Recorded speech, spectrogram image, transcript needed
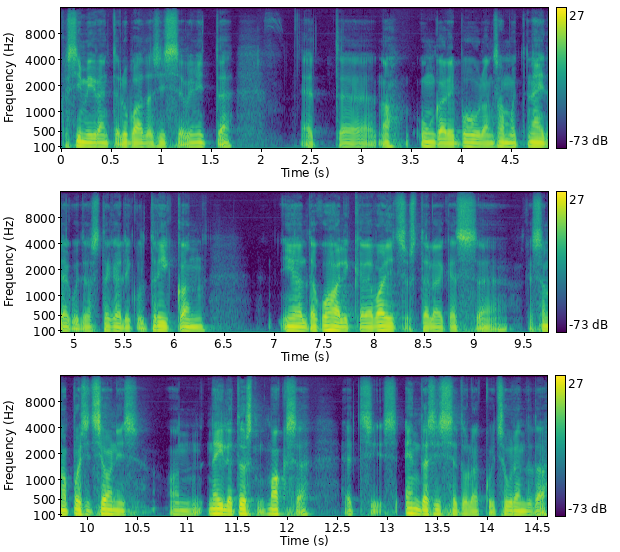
kas immigrante lubada sisse või mitte et eh, noh, Ungari puhul on samuti näide, kuidas tegelikult riik on nii-öelda kohalikele valitsustele, kes, kes on opositsioonis, on neile tõstnud makse, et siis enda sissetulekuid suurendada.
